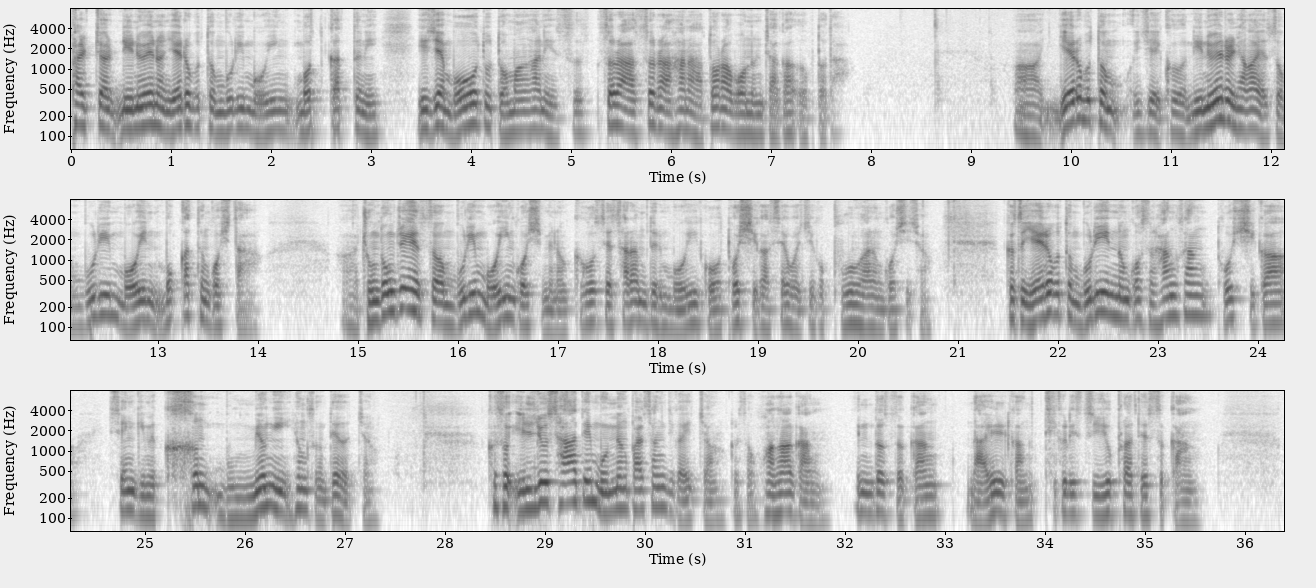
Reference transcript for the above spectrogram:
8절 니누에는 예로부터 물이 모인 못 같더니 이제 모두 도망하니 쓰- 쓰라 쓰라 하나 돌아보는 자가 없도다. 아, 예로부터 이제 그 니누에를 향하여서 물이 모인 못 같은 곳이다. 아, 중동 중에서 물이 모인 곳이면 그곳에 사람들이 모이고 도시가 세워지고 부흥하는 곳이죠. 그래서 예로부터 물이 있는 곳은 항상 도시가 생기며 큰 문명이 형성되었죠. 그래서 인류 4대 문명 발상지가 있죠. 그래서 황하강, 인더스강, 나일강, 티그리스 유프라테스 강.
